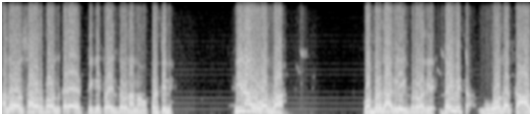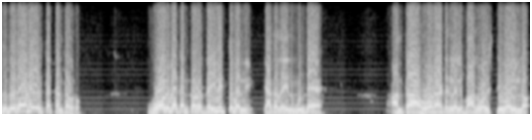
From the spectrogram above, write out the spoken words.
ಅಂದ್ರೆ ಒಂದ್ ಸಾವಿರ ರೂಪಾಯಿ ಒಂದ್ ಕಡೆ ಟಿಕೆಟ್ ಟ್ರೈನ್ ನಾನು ಕೊಡ್ತೀನಿ. ನೀನಾದ್ರೂ ಹೋಗ್ಬಾ ಒಬ್ಬರಿಗಾಗ್ಲಿ ಇಬ್ಬರಿಗಾಗ್ಲಿ ದಯವಿಟ್ಟು ಹೋಗಕ್ ಆಗದಿರಾನೇ ಇರ್ತಕ್ಕಂಥವ್ರು. ಹೋಗ್ಬೇಕಂದ್ಕೊಂಡು ದಯವಿಟ್ಟು ಬನ್ನಿ. ಯಾಕಂದ್ರೆ ಇನ್ನು ಮುಂದೆ ಅಂತ ಹೋರಾಟಗಳಲ್ಲಿ ಭಾಗವಹಿಸ್ತೀವೋ ಇಲ್ಲೋ?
